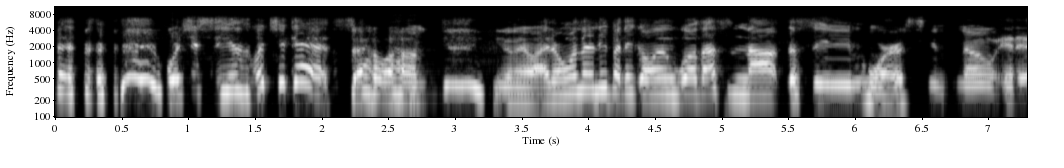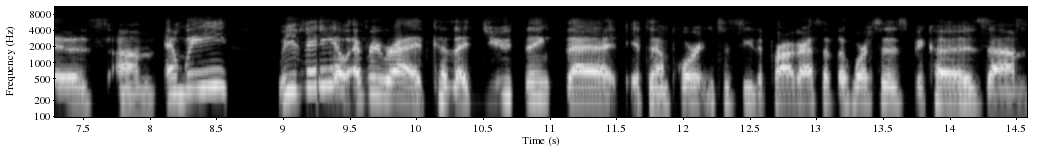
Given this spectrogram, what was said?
what you see is what you get. So, um, you know, I don't want anybody going, well, that's not the same horse. You know, it is. Um, and we we video every ride because I do think that it's important to see the progress of the horses because, um,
